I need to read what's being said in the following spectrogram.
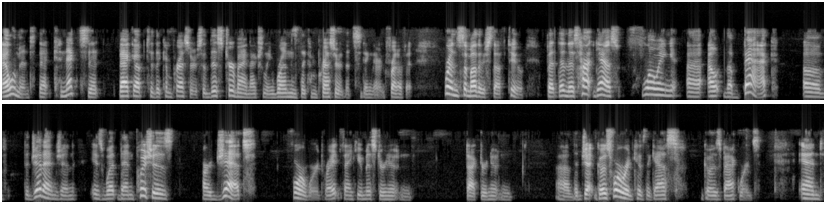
element that connects it back up to the compressor. So this turbine actually runs the compressor that's sitting there in front of it. Runs some other stuff too. But then this hot gas flowing uh, out the back of the jet engine is what then pushes our jet forward, right? Thank you, Mr. Newton, Dr. Newton. Uh, the jet goes forward because the gas goes backwards. And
